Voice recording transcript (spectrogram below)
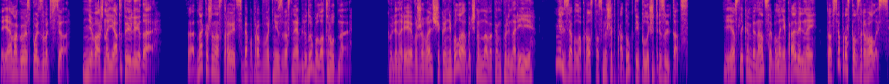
«Я могу использовать всё, неважно, яд это или еда». Однако же настроить себя попробовать неизвестное блюдо было трудно. Кулинария выживальщика не была обычным навыком кулинарии, нельзя было просто смешать продукты и получить результат. Если комбинация была неправильной, то всё просто взрывалось,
